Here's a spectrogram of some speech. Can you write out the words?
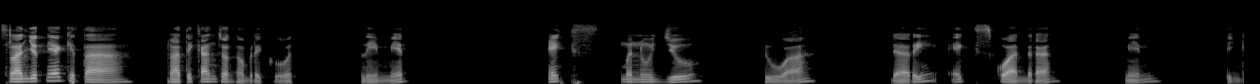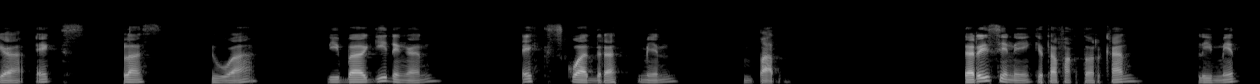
Selanjutnya kita perhatikan contoh berikut. Limit X menuju 2 dari X kuadrat min 3X plus 2 dibagi dengan X kuadrat min 4. Dari sini kita faktorkan limit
